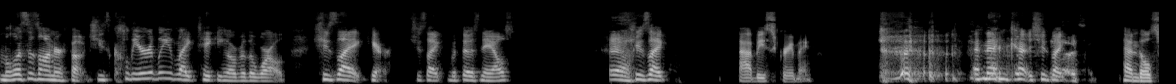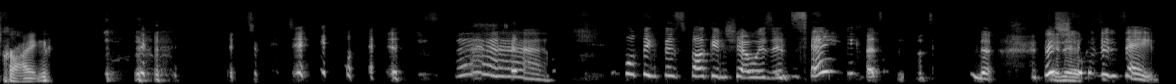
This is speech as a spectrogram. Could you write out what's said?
Melissa's on her phone. She's clearly like taking over the world. She's like, here. She's like, with those nails. Yeah. She's like, Abby's screaming. And then she's like, Kendall's crying. it's ridiculous. Ah. People think this fucking show is insane because this It show is insane.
